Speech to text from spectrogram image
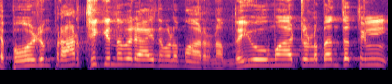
എപ്പോഴും പ്രാർത്ഥിക്കുന്നവരായി നമ്മൾ മാറണം. ദൈവവുമായിട്ടുള്ള ബന്ധത്തിൽ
